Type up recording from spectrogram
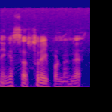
நீங்கள் சப்ஸ்கிரைப் பண்ணுங்கள்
